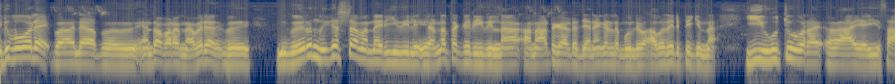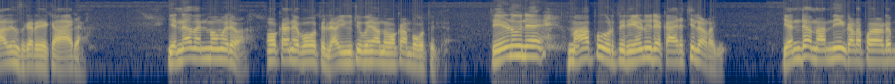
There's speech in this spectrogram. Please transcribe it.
ഇതുപോലെ പിന്നെ എന്താ പറയുന്നത് അവരെ വെറും നികൃഷ്ടം എന്ന രീതിയിൽ എണ്ണത്തക്ക രീതിയിൽ നാട്ടുകാരുടെ ജനങ്ങളുടെ മുന്നിൽ അവതരിപ്പിക്കുന്ന ഈ യൂട്യൂബർ ആയ ഈ സാധനസ്കരയൊക്കെ ആരാ? എന്നാ നന്മമരവാ? നോക്കാനേ പോകത്തില്ല. ആ യൂട്യൂബ് ഞാൻ നോക്കാൻ പോകത്തില്ല. രേണുവിനെ മാപ്പ് കൊടുത്ത് രേണുവിനെ കരച്ചിലടങ്ങി. എന്റെ നന്ദിയും കടപ്പാടും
